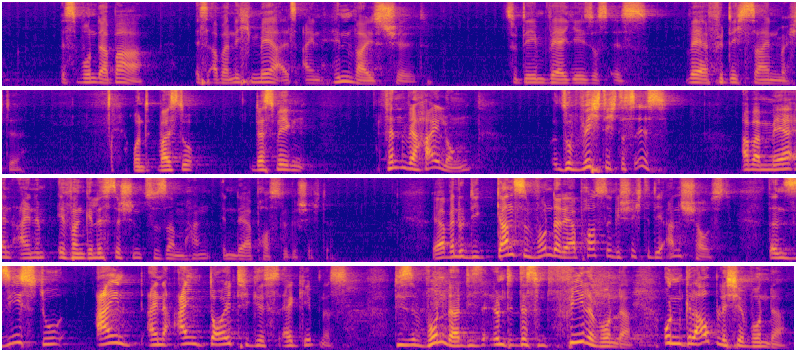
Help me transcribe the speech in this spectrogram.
ist wunderbar, ist aber nicht mehr als ein Hinweisschild zu dem, wer Jesus ist, wer er für dich sein möchte. Und weißt du, deswegen finden wir Heilung, so wichtig das ist, aber mehr in einem evangelistischen Zusammenhang in der Apostelgeschichte. Ja, wenn du die ganzen Wunder der Apostelgeschichte dir anschaust, dann siehst du ein, ein eindeutiges Ergebnis. Diese Wunder, diese, und das sind viele Wunder, unglaubliche Wunder.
